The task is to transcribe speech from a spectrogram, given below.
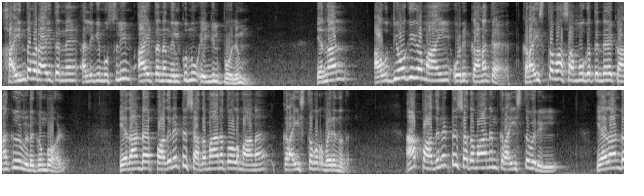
ഹൈന്ദവരായി തന്നെ അല്ലെങ്കിൽ മുസ്ലിം ആയി തന്നെ നിൽക്കുന്നു എങ്കിൽ പോലും എന്നാൽ ഔദ്യോഗികമായി ഒരു കണക്ക് ക്രൈസ്തവ സമൂഹത്തിന്റെ കണക്കുകൾ എടുക്കുമ്പോൾ ഏതാണ്ട് പതിനെട്ട് ശതമാനത്തോളമാണ് ക്രൈസ്തവർ വരുന്നത്. ആ പതിനെട്ട് ശതമാനം ക്രൈസ്തവരിൽ ഏതാണ്ട്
